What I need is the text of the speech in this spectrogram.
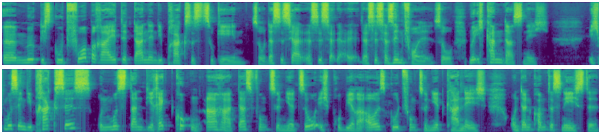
äh, möglichst gut vorbereitet, dann in die Praxis zu gehen. So, das ist ja, das ist ja, das ist ja sinnvoll. So, nur ich kann das nicht. Ich muss in die Praxis und muss dann direkt gucken, aha, das funktioniert so, ich probiere aus, gut funktioniert, kann ich. Und dann kommt das nächste.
